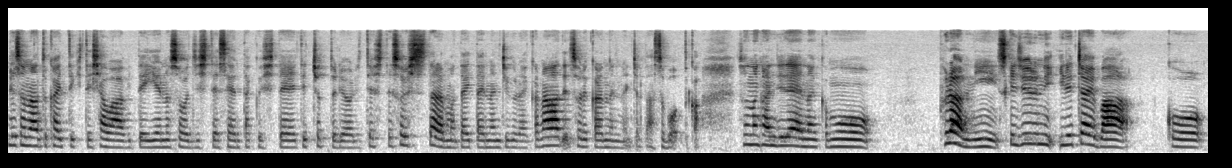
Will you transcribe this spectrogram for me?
でその後帰ってきてシャワー浴びて家の掃除して洗濯してでちょっと料理してそしたらまあ大体何時ぐらいかなでそれから何々ちょっと遊ぼうとかそんな感じでなんかもうプランにスケジュールに入れちゃえばこ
